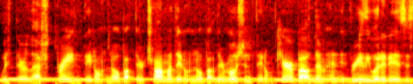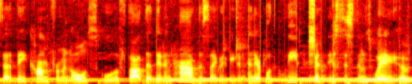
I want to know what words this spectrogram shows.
with their left brain. They don't know about their trauma, they don't know about their emotions, they don't care about them. And it, really, what it is is that they come from an old school of thought that they didn't have the psychoeducation and they're with the system's way of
